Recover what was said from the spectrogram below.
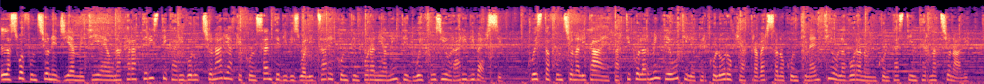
La sua funzione GMT è una caratteristica rivoluzionaria che consente di visualizzare contemporaneamente due fusi orari diversi. Questa funzionalità è particolarmente utile per coloro che attraversano continenti o lavorano in contesti internazionali.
